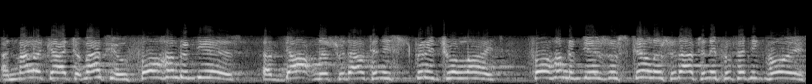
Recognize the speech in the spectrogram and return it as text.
And Malachi to Matthew, 400 years of darkness without any spiritual light. 400 years of stillness without any prophetic voice.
